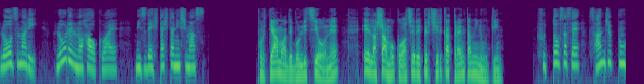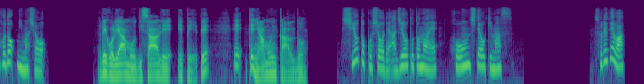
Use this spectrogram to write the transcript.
ローズマリー、ローレルの葉を加え、水でひたひたにします。Portiamo ad ebollizione e lasciamo cuocere per circa 30 minuti. 沸騰させ30分ほど煮ましょ Regoliamo di sale e pepe e teniamo in caldo. う。塩と胡椒で味を整え、保温しておきます。それでは、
